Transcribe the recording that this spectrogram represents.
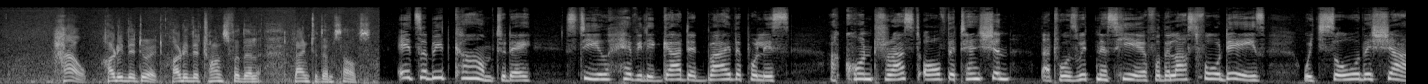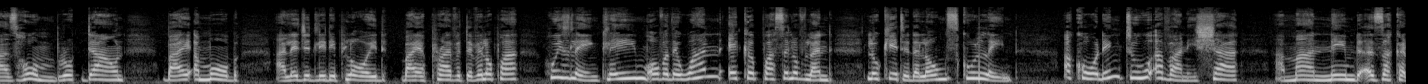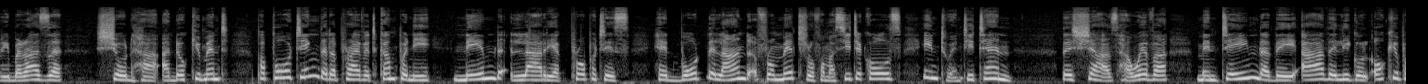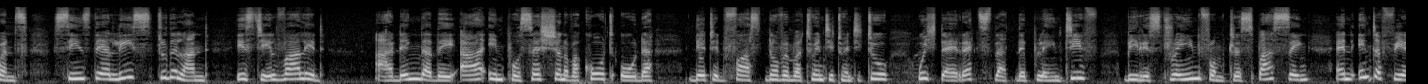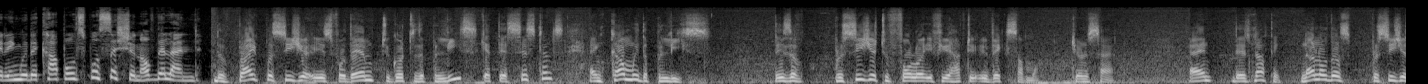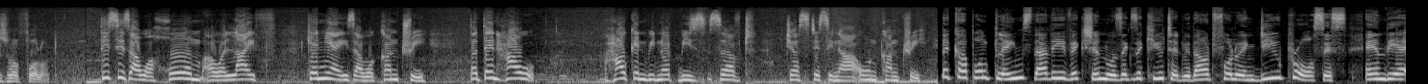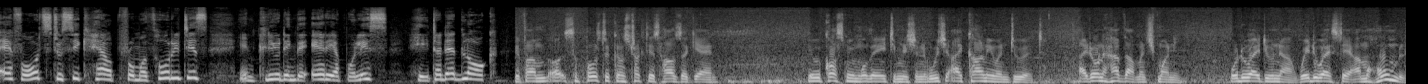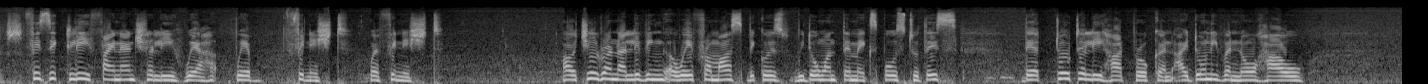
How? How did they do it? How did they transfer the land to themselves? It's a bit calm today, still heavily guarded by the police, a contrast of the tension that was witnessed here for the last four days, which saw the Shah's home brought down by a mob allegedly deployed by a private developer who is laying claim over the one acre parcel of land located along School Lane. According to Avani Shah, a man named Zachary Baraza showed her a document purporting that a private company named Lariak Properties had bought the land from Metro Pharmaceuticals in 2010. The Shahs, however, maintain that they are the legal occupants since their lease to the land is still valid adding that they are in possession of a court order dated 1st November 2022, which directs that the plaintiff be restrained from trespassing and interfering with the couple's possession of the land. The right procedure is for them to go to the police, get the assistance, and come with the police. There's a procedure to follow if you have to evict someone. Do you understand? And there's nothing. None of those procedures were followed. This is our home, our life. Kenya is our country. But then how how can we not be served justice in our own country? The couple claims that the eviction was executed without following due process and their efforts to seek help from authorities, including the area police, hit a deadlock. If I'm uh, supposed to construct this house again, it will cost me more than 80 million, which I can't even do it. I don't have that much money. What do I do now? Where do I stay? I'm homeless. Physically, financially, we're, we're finished. We're finished. Our children are living away from us because we don't want them exposed to this. They're totally heartbroken. I don't even know how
